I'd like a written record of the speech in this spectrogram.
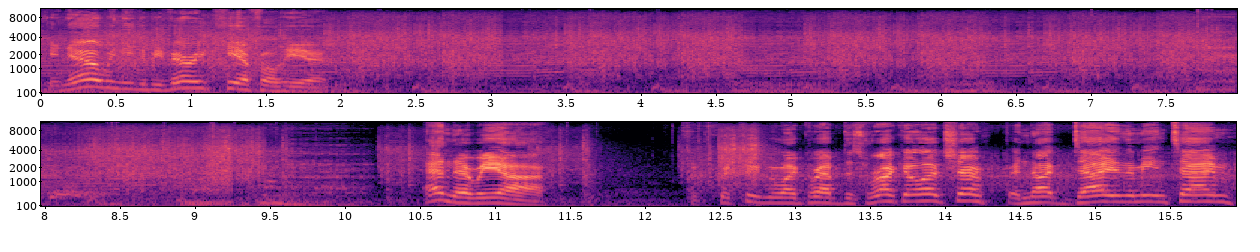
Okay, now we need to be very careful here. And there we are. Okay, quickly, we want to grab this rocket launcher and not die in the meantime.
